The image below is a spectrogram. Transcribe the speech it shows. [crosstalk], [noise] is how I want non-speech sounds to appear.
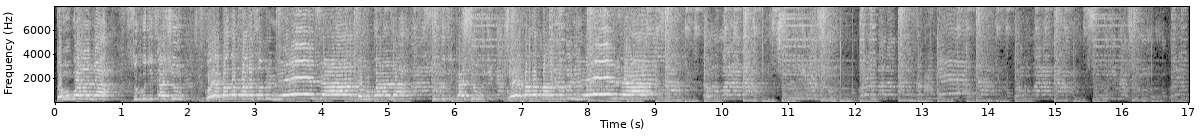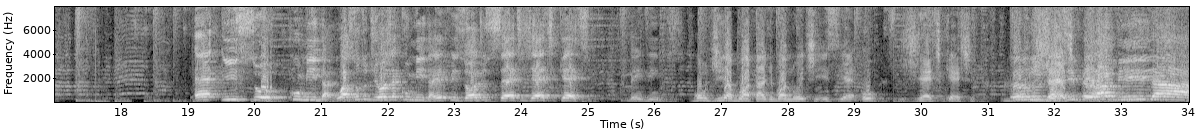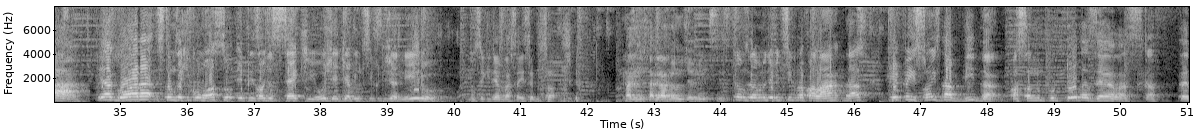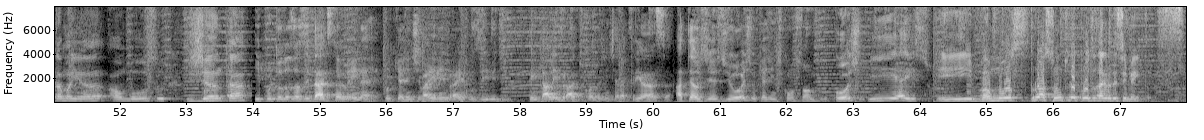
Toma um Guaraná, suco de caju, goiabada para sobremesa. Toma um Guaraná, suco de caju, goiabada para sobremesa. É isso, comida. O assunto de hoje é comida. Episódio 7 Jetcast. Bem-vindos. Bom dia, boa tarde, boa noite. Esse é o Jetcast. Dando jet pela vida. E agora estamos aqui com o nosso episódio 7. Hoje é dia 25 de janeiro. Não sei que dia vai sair esse episódio. Mas a gente tá gravando no dia 25. Estamos gravando no dia 25 para falar das refeições da vida, passando por todas elas. Café da manhã, almoço, janta. E por todas as idades também, né? Porque a gente vai lembrar, inclusive, de tentar lembrar de quando a gente era criança, até os dias de hoje, o que a gente consome hoje. E é isso. E vamos pro assunto depois dos agradecimentos.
